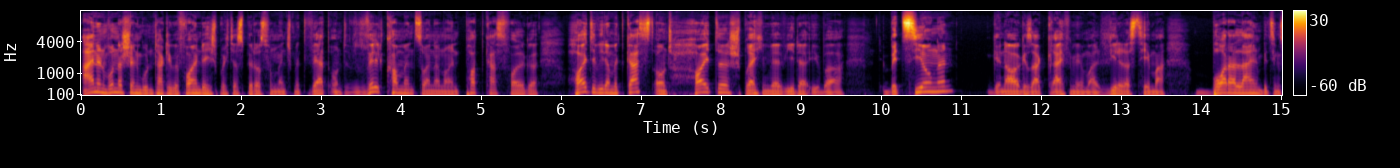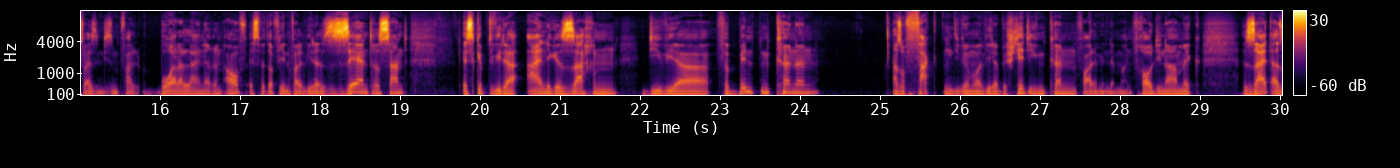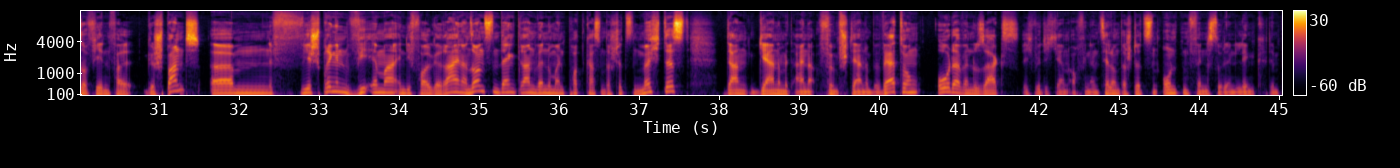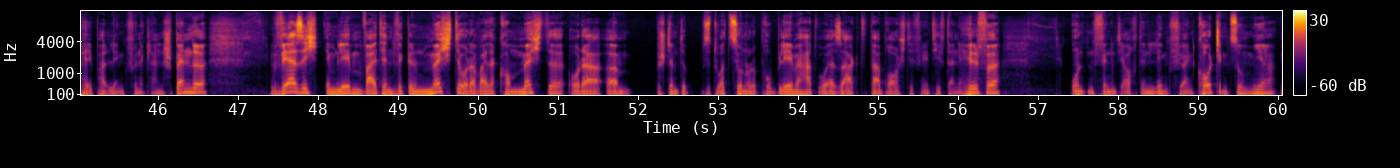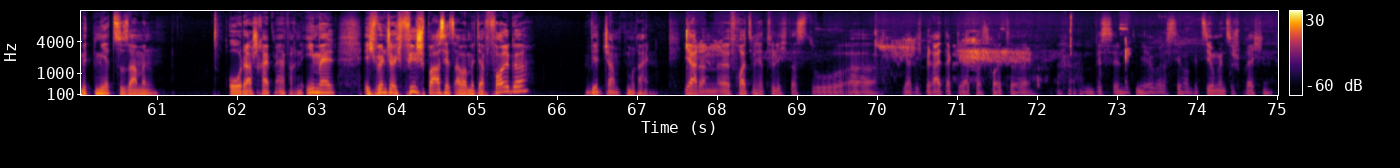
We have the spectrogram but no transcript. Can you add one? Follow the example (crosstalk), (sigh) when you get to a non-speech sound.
Einen wunderschönen guten Tag, liebe Freunde. Hier spricht der Spiros von Mensch mit Wert und willkommen zu einer neuen Podcast-Folge. Heute wieder mit Gast und heute sprechen wir wieder über Beziehungen. Genauer gesagt, greifen wir mal wieder das Thema Borderline, beziehungsweise in diesem Fall Borderlinerin auf. Es wird auf jeden Fall wieder sehr interessant. Es gibt wieder einige Sachen, die wir verbinden können. Also Fakten, die wir mal wieder bestätigen können, vor allem in der Mann-Frau-Dynamik. Seid also auf jeden Fall gespannt. Ähm, wir springen wie immer in die Folge rein. Ansonsten denk dran, wenn du meinen Podcast unterstützen möchtest, dann gerne mit einer 5-Sterne-Bewertung. Oder wenn du sagst, ich würde dich gerne auch finanziell unterstützen, unten findest du den Link, den PayPal-Link für eine kleine Spende. Wer sich im Leben weiterentwickeln möchte oder weiterkommen möchte oder ähm, bestimmte Situationen oder Probleme hat, wo er sagt, da brauche ich definitiv deine Hilfe, Unten findet ihr auch den Link für ein Coaching zu mir, mit mir zusammen. Oder schreibt mir einfach eine E-Mail. Ich wünsche euch viel Spaß jetzt aber mit der Folge. Wir jumpen rein. Ja, dann äh, freut es mich natürlich, dass du äh, ja, dich bereit erklärt hast, heute äh, ein bisschen mit mir über das Thema Beziehungen zu sprechen.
